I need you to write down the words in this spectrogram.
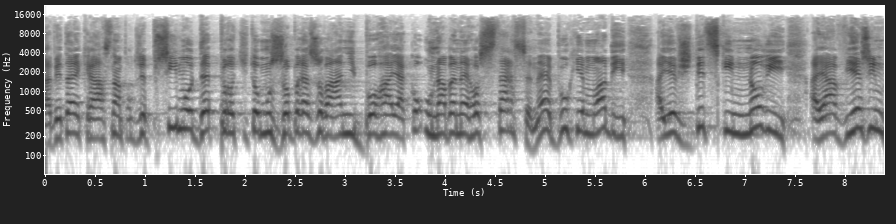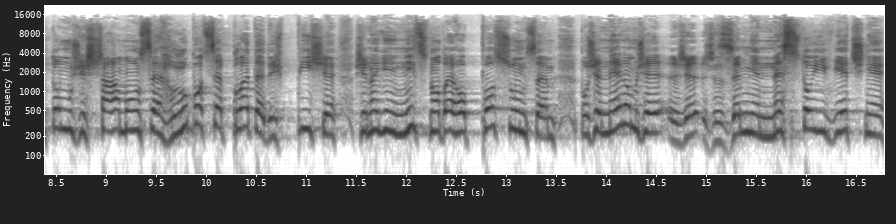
Ta věta je krásná, protože přímo jde proti tomu zobrazování Boha jako unaveného starce. Ne, Bůh je mladý a je vždycky nový. A já věřím tomu, že Šámon se hluboce plete, když píše, že není nic nového posuncem, protože nejenom, že, že, že země nestojí věčně,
